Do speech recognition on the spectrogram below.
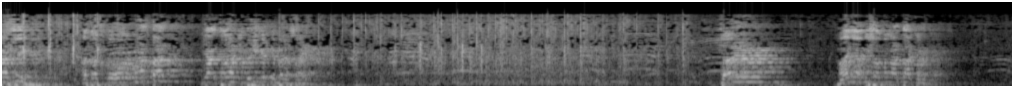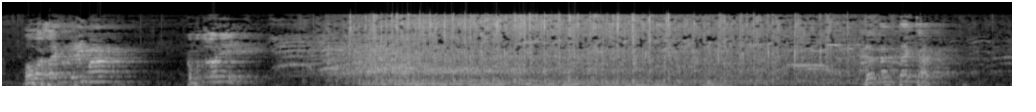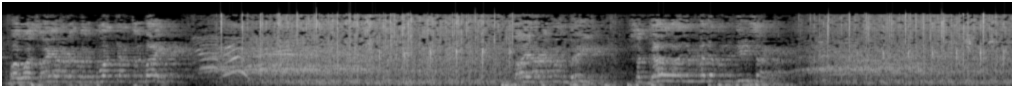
kasih atas kehormatan yang telah diberikan kepada saya. Saya hanya bisa mengatakan bahwa saya menerima keputusan ini. Dengan tekad bahwa saya akan berbuat yang terbaik. Memberi segala yang ada pada diri saya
